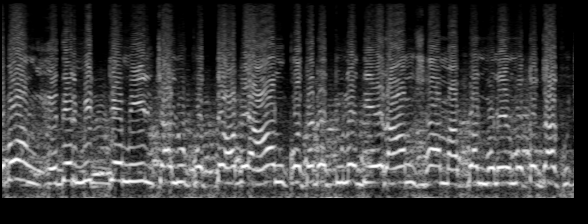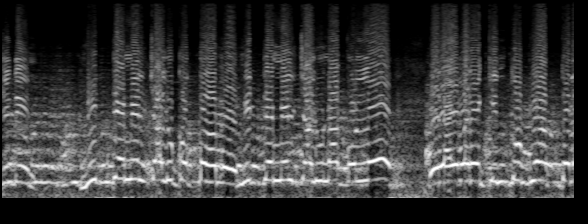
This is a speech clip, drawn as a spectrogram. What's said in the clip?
এবং এদের মিড ডে মিল চালু করতে হবে। আন কথাটা তুলে দিয়ে রাম শ্যাম, আপনার মনের মতো যা খুশি দিন। মিড ডে মিল চালু করতে হবে। মিড ডে মিল চালু না করলে এরা এবারে কিন্তু বৃহত্তর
